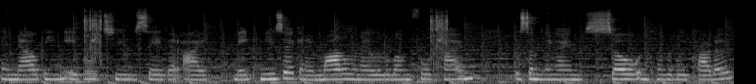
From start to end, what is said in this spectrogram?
and now being able to say that I make music and I model and I live alone full time is something I am so incredibly proud of.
